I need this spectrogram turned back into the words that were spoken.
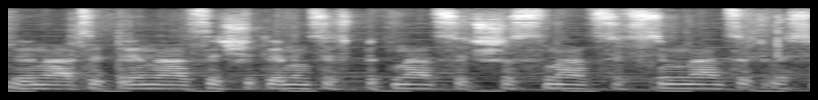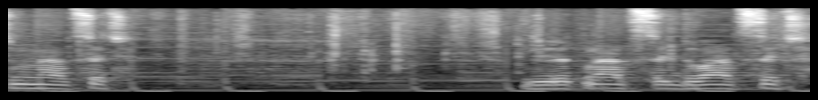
12, 13, 14, 15, 16, 17, 18, 19, 20,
